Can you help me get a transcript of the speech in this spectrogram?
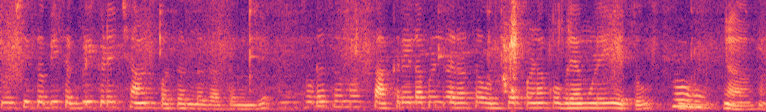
तुळशीचं बी सगळीकडे छान पसरलं जातं म्हणजे. आणि थोडंसं मग साखरेला पण जरासा ओलसरपणा खोबऱ्यामुळे येतो. हो हो. हां हां हां.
